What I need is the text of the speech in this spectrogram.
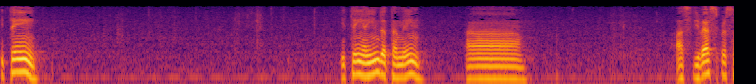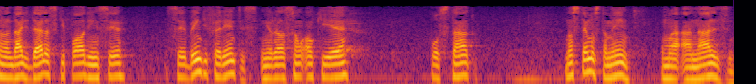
E tem E tem ainda também as diversas personalidades delas que podem ser, ser bem diferentes em relação ao que é postado. Nós temos também uma análise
